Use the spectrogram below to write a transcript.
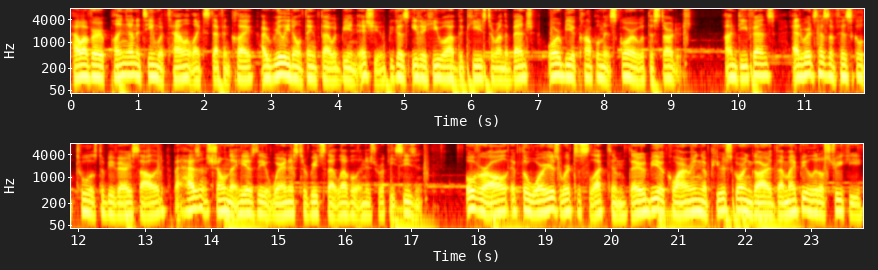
However, playing on a team with talent like Stephen Klay, I really don't think that would be an issue because either he will have the keys to run the bench or be a complement scorer with the starters. On defense, Edwards has the physical tools to be very solid, but hasn't shown that he has the awareness to reach that level in his rookie season. Overall, if the Warriors were to select him, they would be acquiring a pure scoring guard that might be a little streaky,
